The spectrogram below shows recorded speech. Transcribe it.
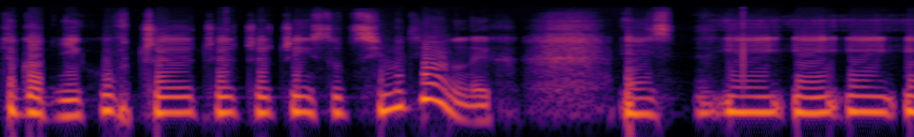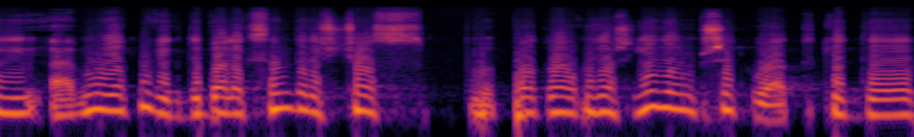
tygodników czy, czy, czy, czy instytucji medialnych. I, i, i, i, i jak mówię, gdyby Aleksander Ścios podał chociaż jeden przykład, kiedy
